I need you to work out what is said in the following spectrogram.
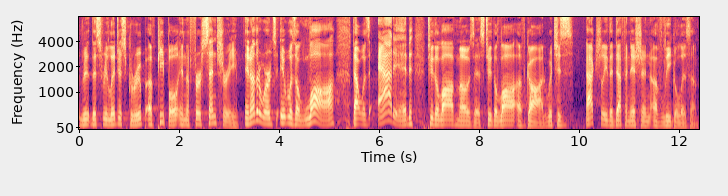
re, this religious group of people in the first century. In other words, it was a law that was added to the law of Moses, to the law of God, which is actually the definition of legalism.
